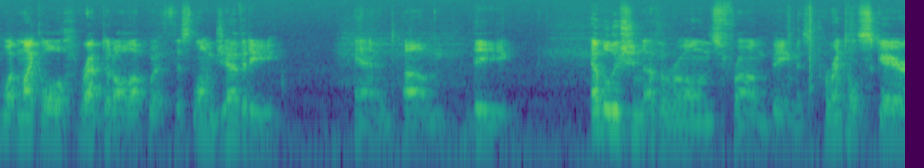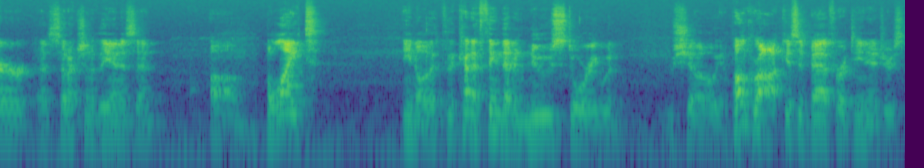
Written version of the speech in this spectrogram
what Michael wrapped it all up with this longevity and um, the evolution of the Ramones from being this parental scare, seduction of the innocent, um, blight, you know, the, the kind of thing that a news story would show, you know, punk rock, is it bad for our teenagers,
